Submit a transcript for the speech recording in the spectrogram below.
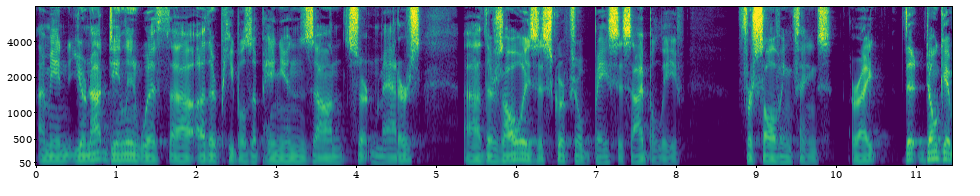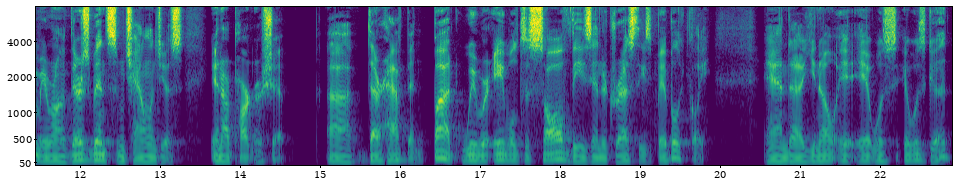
I mean, you're not dealing with uh, other people's opinions on certain matters. Uh, there's always a scriptural basis, I believe, for solving things. Right? don't get me wrong. There's been some challenges in our partnership. Uh, there have been, but we were able to solve these and address these biblically, and uh, you know it, it, was it was good.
